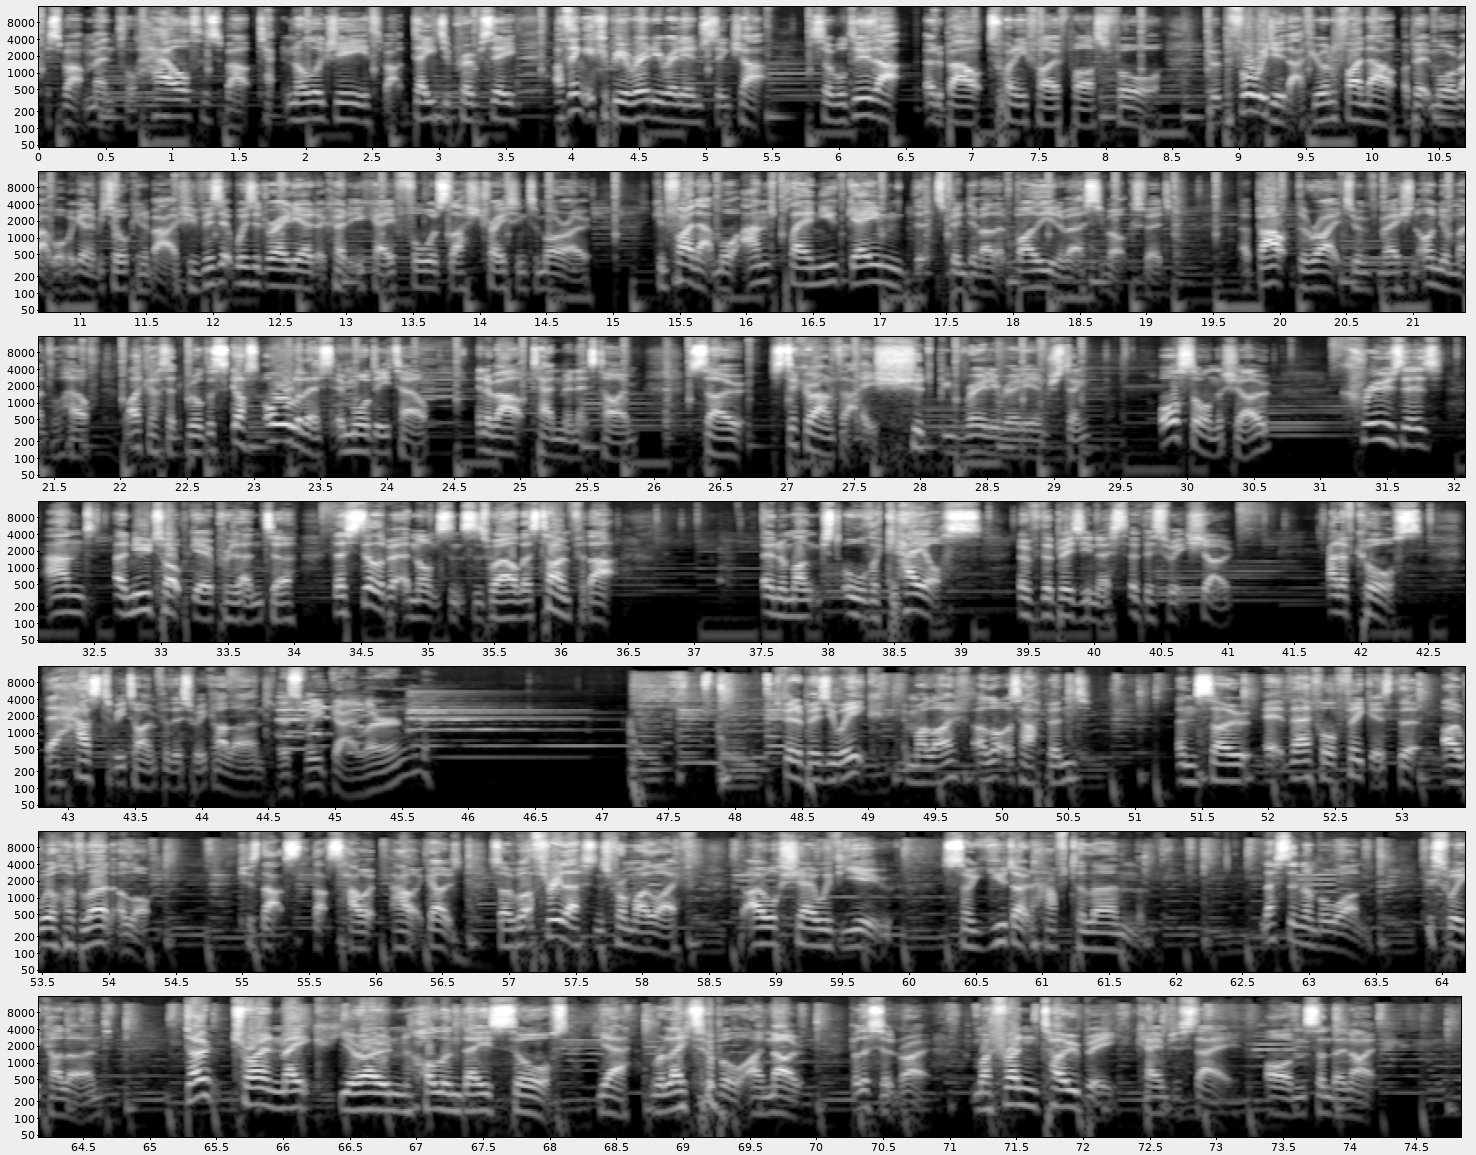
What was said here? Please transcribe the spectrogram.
It's about mental health, it's about technology, it's about data privacy. I think it could be a really, really interesting chat. So we'll do that at about 25 past 4. But before we do that, if you want to find out a bit more about what we're going to be talking about, if you visit wizardradio.co.uk forward slash tracing tomorrow, you can find out more and play a new game that's been developed by the University of Oxford about the right to information on your mental health. Like I said, we'll discuss all of this in more detail in about 10 minutes' time. So stick around for that. It should be really, really interesting. Also on the show, cruises and a new Top Gear presenter. There's still a bit of nonsense as well. There's time for that. And amongst all the chaos of the busyness of this week's show. And of course, there has to be time for this week I learned. This week I learned it's been a busy week in my life. A lot has happened, and so it therefore figures that I will have learnt a lot because that's that's how it how it goes. So I've got three lessons from my life that I will share with you, so you don't have to learn them. Lesson number one. This week I learned don't try and make your own hollandaise sauce. Yeah, relatable, I know. But listen, right, my friend Toby came to stay on Sunday night.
